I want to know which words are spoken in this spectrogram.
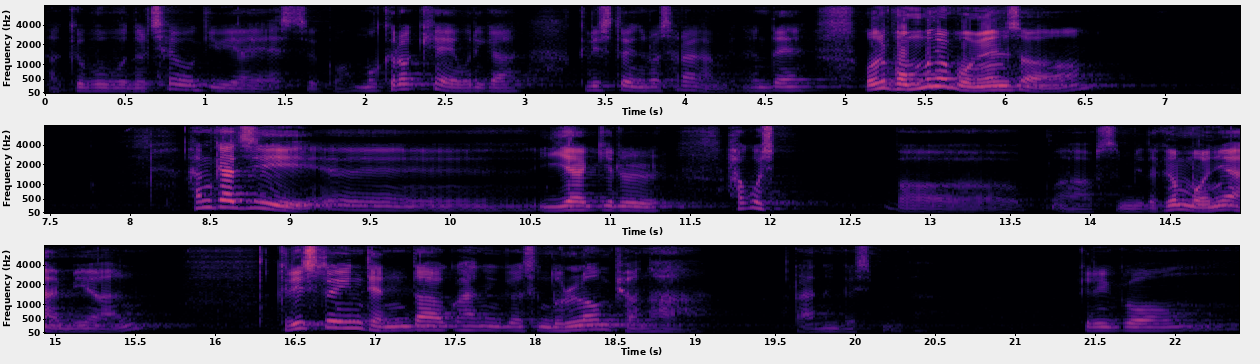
어, 그 부분을 채우기 위하여 애쓰고 뭐 그렇게 우리가 그리스도인으로 살아갑니다. 근데 오늘 본문을 보면서 한 가지 이야기를 하고 싶습니다. 그건 뭐냐 하면 그리스도인 된다고 하는 것은 놀라운 변화라는 것입니다. 그리고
